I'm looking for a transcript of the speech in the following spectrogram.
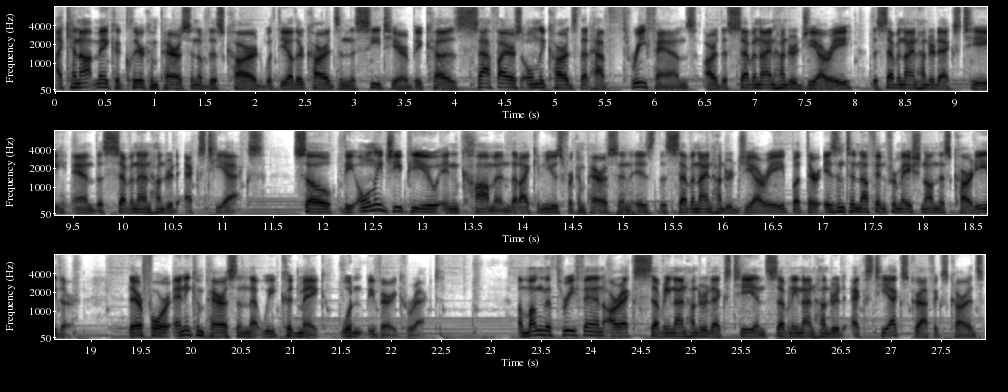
I cannot make a clear comparison of this card with the other cards in the C tier because Sapphire's only cards that have three fans are the 7900 GRE, the 7900 XT, and the 7900 XTX. So the only GPU in common that I can use for comparison is the 7900 GRE, but there isn't enough information on this card either. Therefore, any comparison that we could make wouldn't be very correct. Among the 3-fan RX 7900 XT and 7900 XTX graphics cards,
